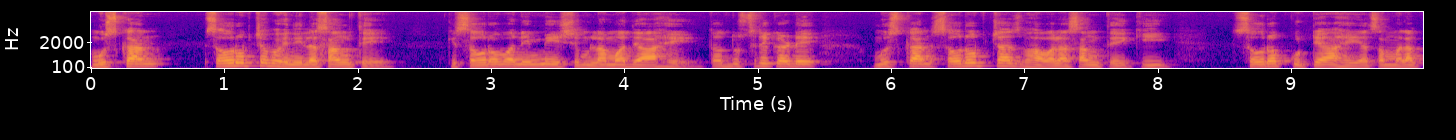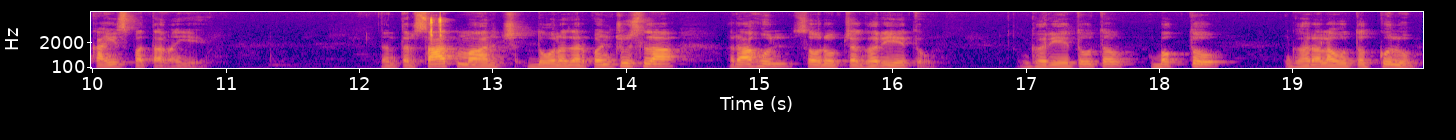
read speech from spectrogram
मुस्कान सौरभच्या बहिणीला सांगते की सौरभ आणि मी शिमलामध्ये आहे. तर दुसरीकडे मुस्कान सौरभच्याच भावाला सांगते की सौरभ कुठे आहे याचा मला काहीच पता नाही आहे नंतर सात मार्च दोन हजार पंचवीसला राहुल सौरभच्या घरी येतो. घरी येतो तर बघतो घराला होतं कुलूप.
